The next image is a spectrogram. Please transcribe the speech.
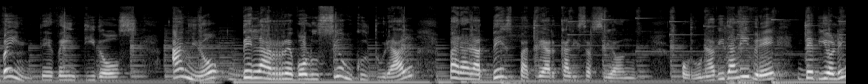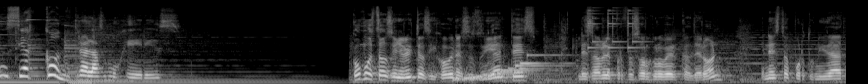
2022, año de la revolución cultural para la despatriarcalización, por una vida libre de violencia contra las mujeres. ¿Cómo están señoritas y jóvenes estudiantes? Les habla el profesor Grover Calderón. En esta oportunidad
